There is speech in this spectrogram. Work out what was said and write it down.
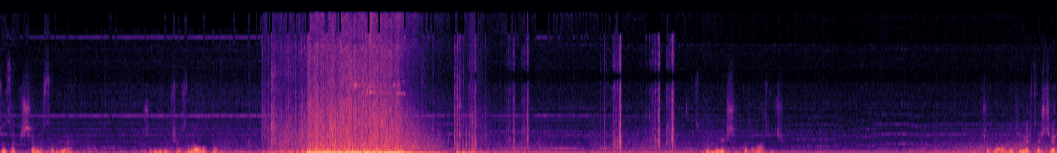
to zapiszemy sobie, żebym nie musiał znowu tam Spróbuję szybko załatwić. Przegląda, gdzie jesteście?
